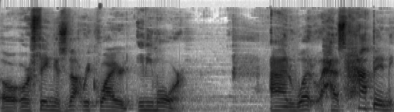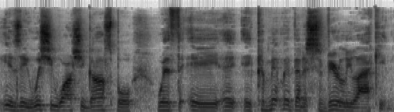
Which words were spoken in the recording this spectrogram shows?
or, or thing is not required anymore. And what has happened is a wishy washy gospel with a, a, a commitment that is severely lacking.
